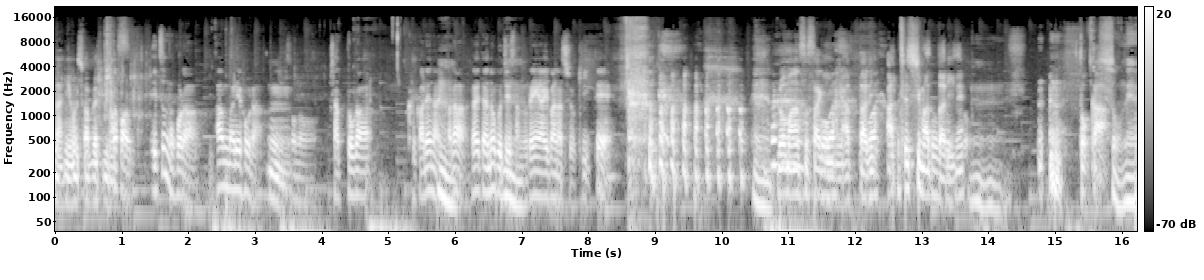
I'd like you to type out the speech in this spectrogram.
何を喋ります？やっぱいつもほらあんまりほら、うん、そのチャットが書かれないから、うん、大体野口さんの恋愛話を聞いて、うん、ロマンス詐欺にあったり あってしまったりね。とか。そうね、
